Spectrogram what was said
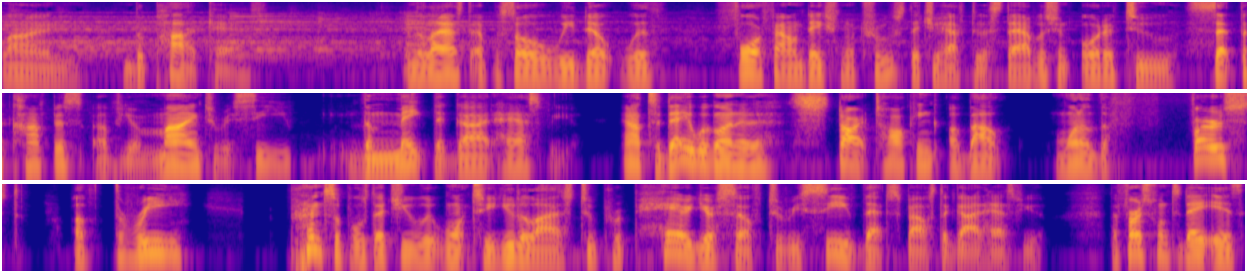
Line, the podcast. In the last episode, we dealt with four foundational truths that you have to establish in order to set the compass of your mind to receive the mate that God has for you. Now, today we're going to start talking about one of the first of three principles that you would want to utilize to prepare yourself to receive that spouse that God has for you. The first one today is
